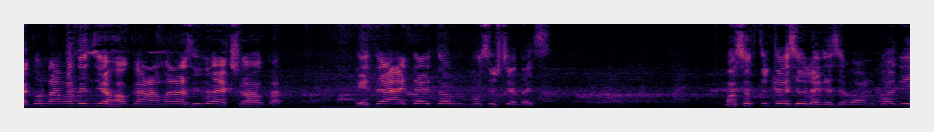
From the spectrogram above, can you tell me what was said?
এখন আমাদের যে হকার আমার আসিল একশো হকার। এটা আইতে আইতে আমি পঁচিশটা পাইছি পঁচাত্তরটায় চলে গেছে। কয় কি,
